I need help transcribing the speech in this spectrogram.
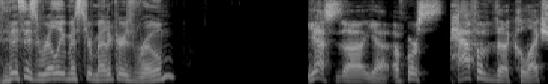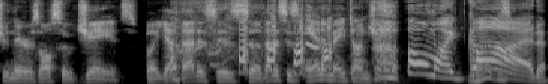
This is really Mr. Metokur's room? Yes, uh, yeah. Of course, half of the collection there is also Jade's, but yeah, that is his uh, that is his anime dungeon. Oh my god.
